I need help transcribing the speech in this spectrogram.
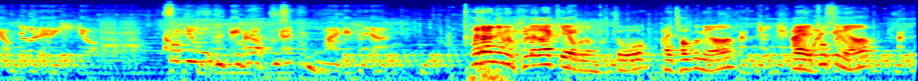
명령을 내리시죠. 서플라이 디포가 부족합니다. 알겠습니다. 테라님은 블랙 할게요. 그럼 그쪽. 아니 적으면 아니. 토스면 작전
